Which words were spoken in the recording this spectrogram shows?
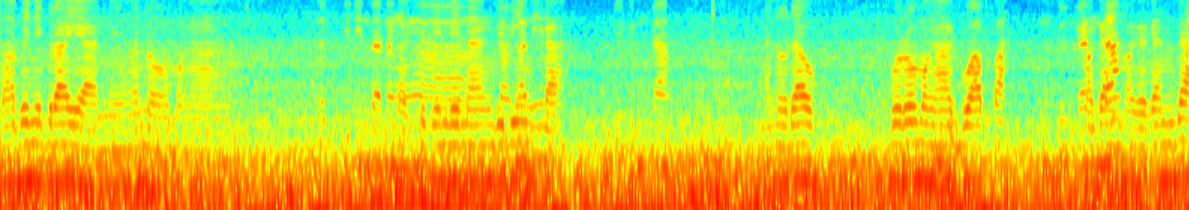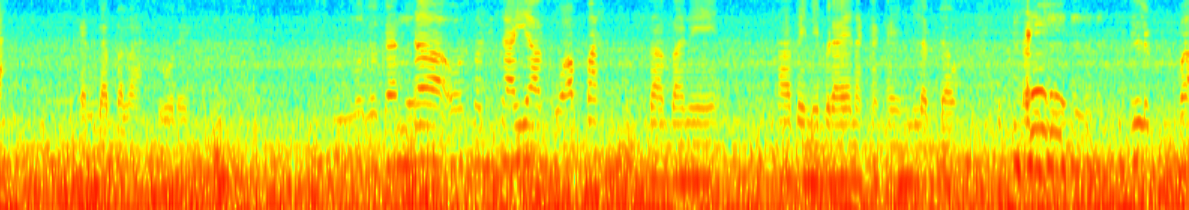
Sabi ni Brian, yung ano, mga Nagtitinda ng mga nagtitindi ng bibingka. Bibingka. Ano daw? Puro mga gwapa. Magaganda. Maga- magaganda. Maganda pala, sorry. Magaganda o sa Bisaya, guwapa. Sabi ni, sabi ni Brian, nakakainlove daw. Lugba.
